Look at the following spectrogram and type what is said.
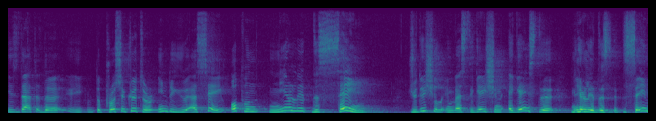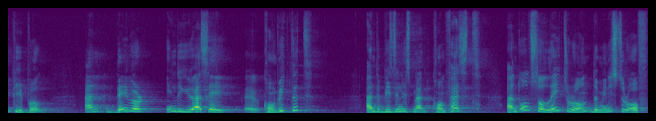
is, that the, the prosecutor in the USA opened nearly the same judicial investigation against the, nearly the, the same people, and they were in the USA uh, convicted, and the businessman confessed. And also later on, the minister of,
